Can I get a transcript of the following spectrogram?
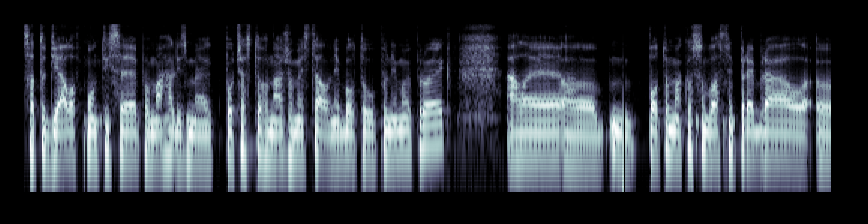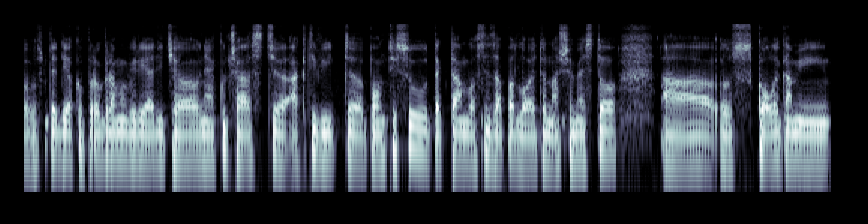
sa to dialo v Pontise, pomáhali sme počas toho nášho mesta, ale nebol to úplne môj projekt. Ale e, potom, ako som vlastne prebral vtedy ako programový riaditeľ nejakú časť aktivít Pontise, Pontisu, tak tam vlastne zapadlo aj to naše mesto a s kolegami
